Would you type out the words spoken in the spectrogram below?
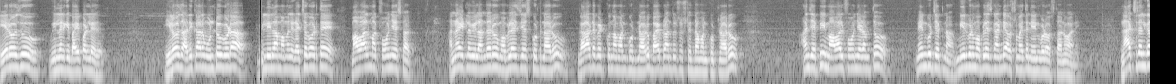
ఏ రోజు వీళ్ళకి భయపడలేదు. ఈరోజు అధికారం ఉంటూ కూడా వీళ్ళు ఇలా మమ్మల్ని రెచ్చగొడితే మా వాళ్ళు మాకు ఫోన్ చేసినారు. అన్న ఇట్లా వీళ్ళందరూ మొబిలైజ్ చేసుకుంటున్నారు గలాట పెట్టుకుందాం అనుకుంటున్నారు భయభ్రాంతులు సృష్టిద్దాం అనుకుంటున్నారు అని చెప్పి మా వాళ్ళు ఫోన్ చేయడంతో నేను కూడా చెప్పిన మీరు కూడా మొబిలైజ్ కండి అవసరమైతే నేను కూడా వస్తాను అని. న్యాచురల్గా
